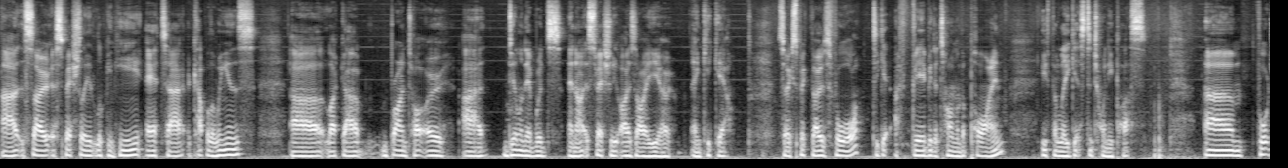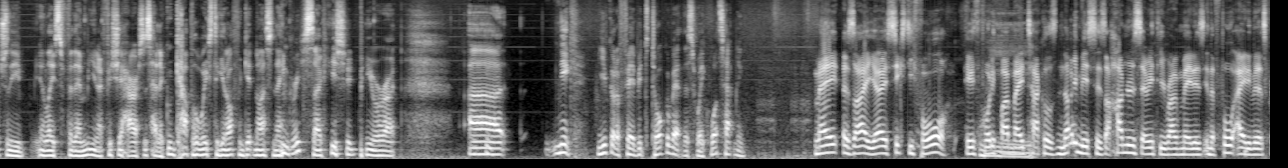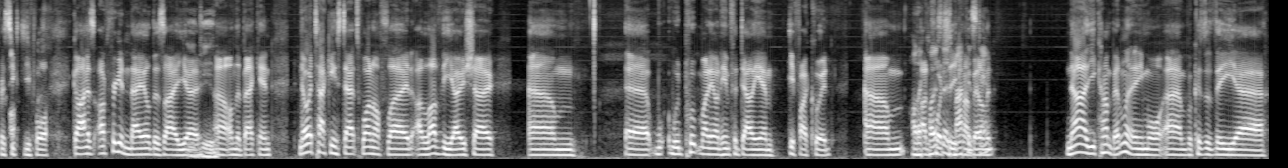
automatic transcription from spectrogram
Uh, so, especially looking here at uh, a couple of wingers uh, like uh, Brian To'o, uh, Dylan Edwards, and especially Isaiah Yeo and Kikau. So, expect those four to get a fair bit of time on the pine if the league gets to 20 plus. Um, fortunately, at least for them, you know, Fisher Harris has had a good couple of weeks to get off and get nice and angry, so he should be all right. Uh, Nick, you've got a fair bit to talk about this week. What's happening? Mate, Isaiah Yeo, 64 with 45 made tackles, no misses, 173 run meters in the full 80 minutes for a 64. Guys, I friggin' nailed Isaiah Yeo uh, on the back end. No attacking stats, one offload. I love the Yeo show. Um, uh, w- would put money on him for Dally if I could. Um, Oh, they closed those unfortunately, you can't bet on it. Nah, you can't bet on it anymore um, because of the. Uh,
